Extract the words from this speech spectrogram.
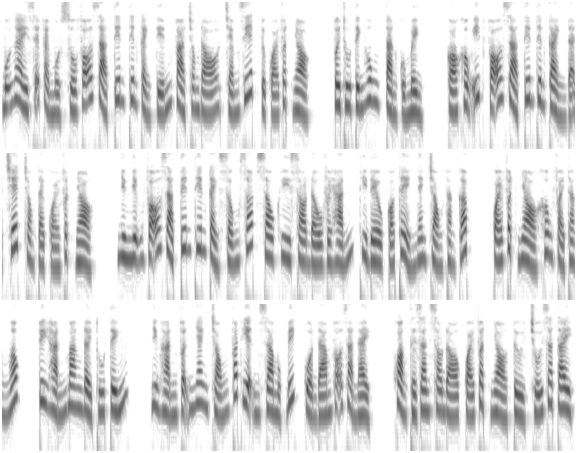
Mỗi ngày sẽ phải một số võ giả tiên thiên cảnh tiến vào trong đó chém giết với quái vật nhỏ. Với thú tính hung tàn của mình, có không ít võ giả tiên thiên cảnh đã chết trong tay quái vật nhỏ, nhưng những võ giả tiên thiên cảnh sống sót sau khi so đấu với hắn thì đều có thể nhanh chóng thăng cấp. Quái vật nhỏ không phải thằng ngốc, tuy hắn mang đầy thú tính, nhưng hắn vẫn nhanh chóng phát hiện ra mục đích của đám võ giả này. Khoảng thời gian sau đó quái vật nhỏ từ chối ra tay,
